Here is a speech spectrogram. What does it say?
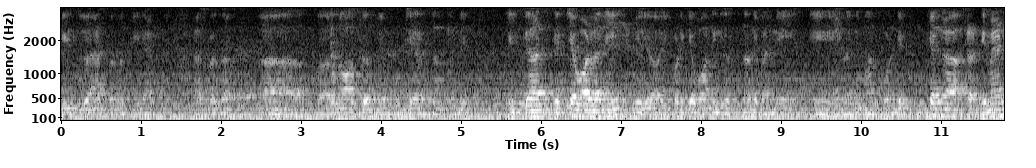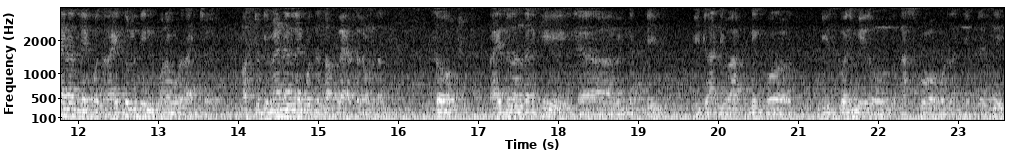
కేసులు as per the seed act as per the laws మేము బుక్ చేయడం ఇట్లాంటి తెచ్చేవాళ్ళని మీరు ఇప్పటికే వార్నింగ్ చేస్తున్నాను. ఇవన్నీ ఇవన్నీ మానుకోండి. ముఖ్యంగా అక్కడ డిమాండ్ అనేది లేకపోతే రైతులు దీన్ని కొనకూడదు యాక్చువల్లీ ఫస్ట్ డిమాండ్ అనేది లేకపోతే సప్లై అసలు ఉండదు. సో రైతులందరికీ విజ్ఞప్తి ఇట్లాంటి వాటిని కో- తీసుకొని మీరు నష్టపోకూడదు అని చెప్పేసి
